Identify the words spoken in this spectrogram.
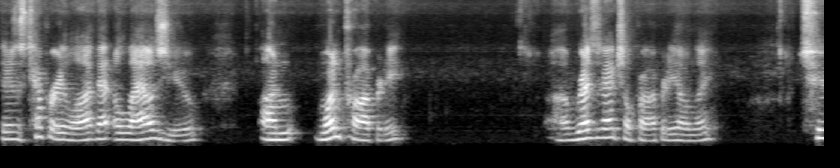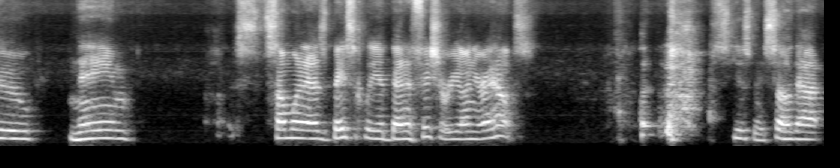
there's this temporary law that allows you on one property, uh, residential property only, to name someone as basically a beneficiary on your house. Excuse me, so that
